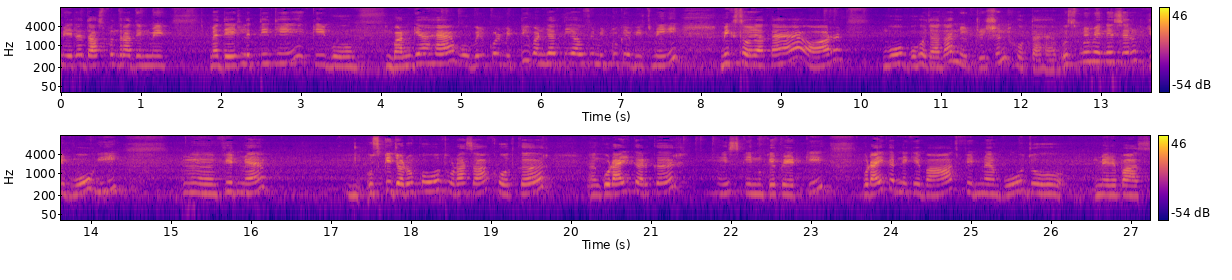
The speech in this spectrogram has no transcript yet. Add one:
मेरे दस पंद्रह दिन में मैं देख लेती थी कि वो बन गया है, वो बिल्कुल मिट्टी बन जाती है, उसे मिट्टू के बीच में ही मिक्स हो जाता है और वो बहुत ज़्यादा न्यूट्रिशन होता है। उसमें मैंने सिर्फ़ वो ही फिर मैं उसकी जड़ों को थोड़ा सा खोद कर गुड़ाई कर कर इसकी नुके पेट की गुड़ाई करने के बाद फिर मैं वो जो मेरे पास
